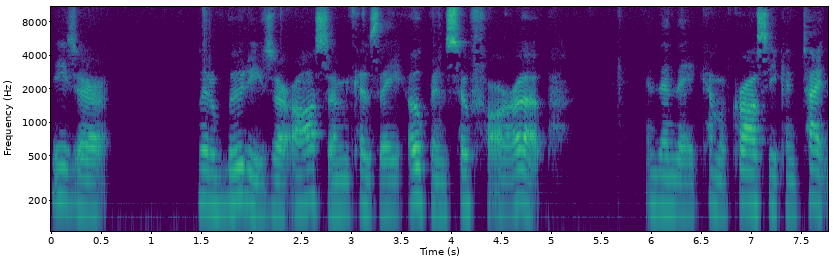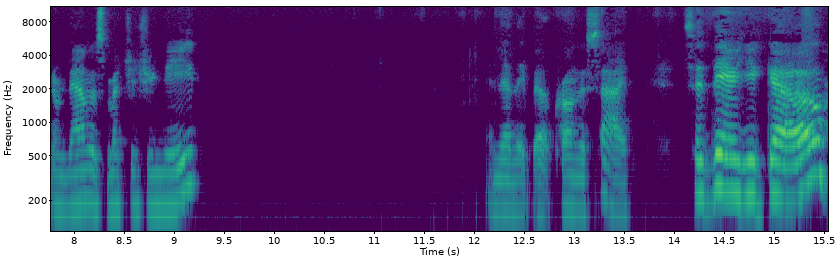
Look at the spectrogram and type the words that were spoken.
These are little booties are awesome because they open so far up. And then they come across so you can tighten them down as much as you need. And then they velcro on the side. So there you go.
